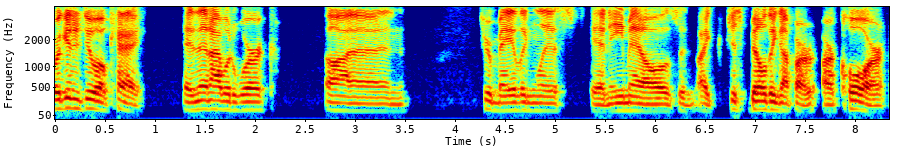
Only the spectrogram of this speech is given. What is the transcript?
we're gonna do okay, and then I would work on through mailing lists and emails and like just building up our our core,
